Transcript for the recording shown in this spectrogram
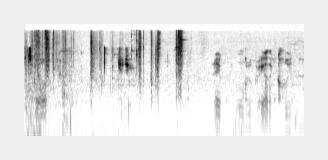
Let's go on. GG. Hey, I'm gonna put the other coin there.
